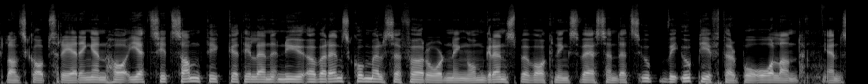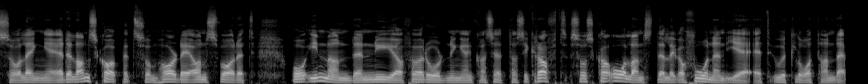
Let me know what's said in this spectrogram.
Landskapsregeringen har gett sitt samtycke till en ny överenskommelseförordning om gränsbevakningsväsendets uppgifter på Åland. Än så länge är det landskapet som har det ansvaret och innan den nya förordningen kan sättas i kraft så ska Ålandsdelegationen ge ett utlåtande.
